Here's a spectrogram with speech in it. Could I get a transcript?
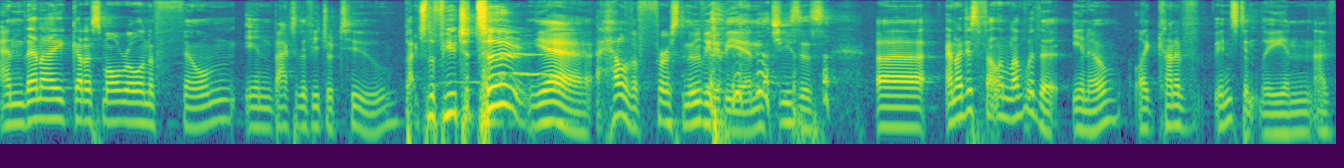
and then I got a small role in a film in Back to the Future 2. Back to the Future 2. Yeah, a hell of a first movie to be in. Jesus. Uh, and I just fell in love with it, you know, like kind of instantly, and I've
